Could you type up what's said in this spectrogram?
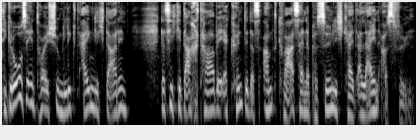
Die große Enttäuschung liegt eigentlich darin, dass ich gedacht habe, er könnte das Amt qua seiner Persönlichkeit allein ausfüllen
